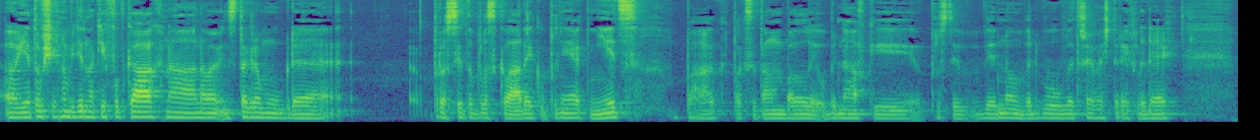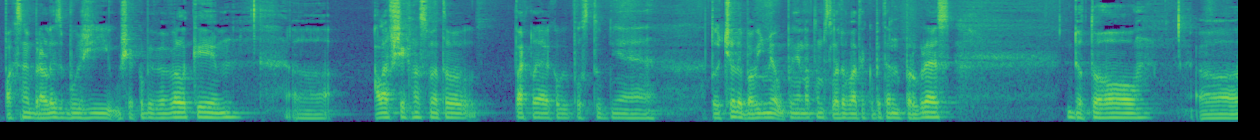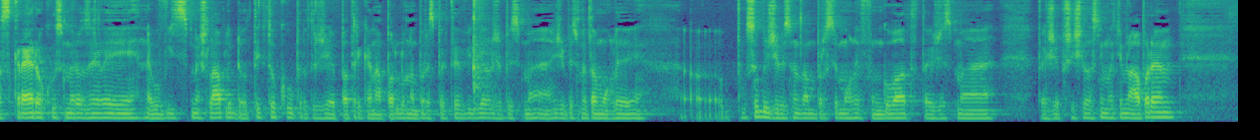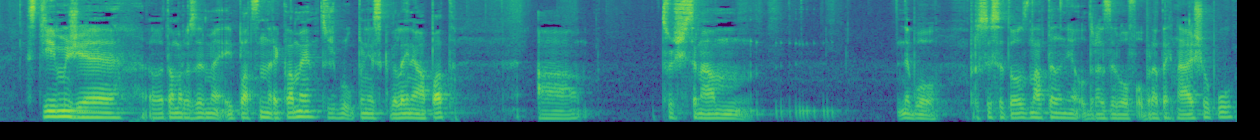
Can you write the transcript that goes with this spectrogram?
Eh, je to všechno vidět na těch fotkách na, na mém Instagramu, kde prostě to byl skládek úplně jak nic. Pak, pak se tam balily objednávky prostě v jednom, ve dvou, ve třech, ve čtyřech lidech. Pak jsme brali zboží už jakoby ve velkým, eh, ale všechno jsme to takhle jakoby postupně točili. Baví mě úplně na tom sledovat jakoby ten progres. Do toho z kraje roku jsme rozjeli, nebo víc jsme šlápli do TikToku, protože Patrika napadlo, nebo respektive viděl, že bychom, že bychom tam mohli působit, že bychom tam prostě mohli fungovat, takže jsme, takže přišel s tímhle tím nápadem. S tím, že tam rozjedeme i placené reklamy, což byl úplně skvělý nápad a což se nám, nebo prostě se to znatelně odrazilo v obratech na e-shopu,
